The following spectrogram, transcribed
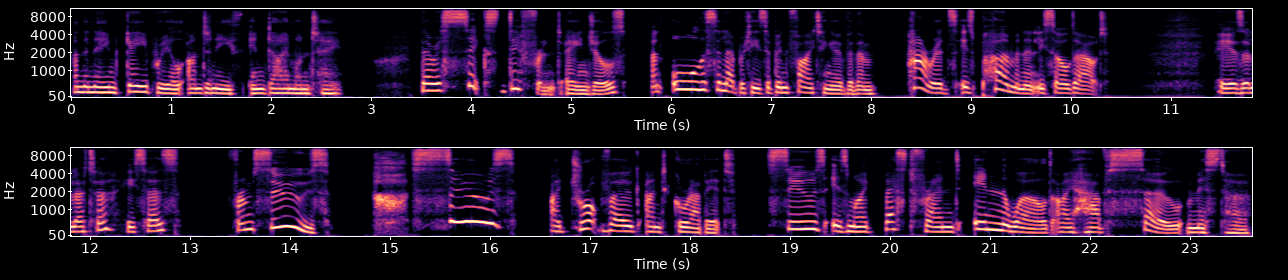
and the name Gabriel underneath in diamante. There are six different angels, and all the celebrities have been fighting over them. Harrods is permanently sold out. Here's a letter, he says. From Suze. Suze! I drop Vogue and grab it. Suze is my best friend in the world. I have so missed her.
